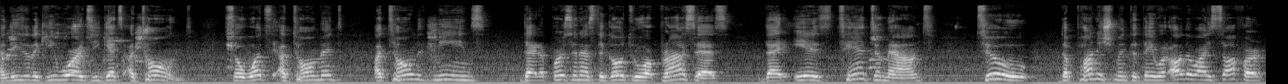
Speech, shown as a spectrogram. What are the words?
and these are the key words, he gets atoned. So what's atonement? Atonement means that a person has to go through a process that is tantamount to the punishment that they would otherwise suffer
